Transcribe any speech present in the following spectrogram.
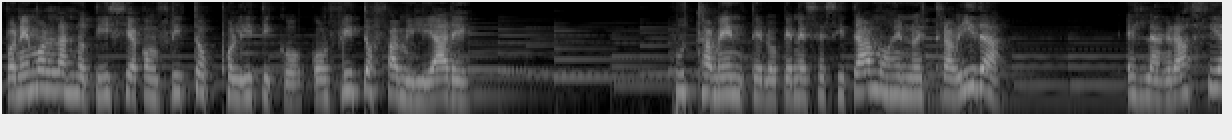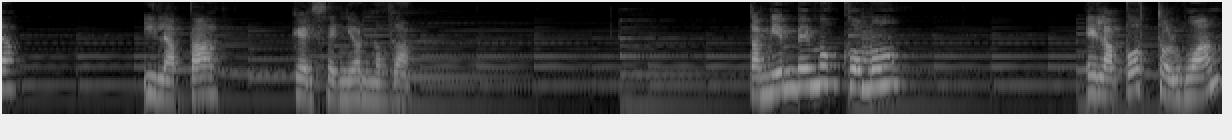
Ponemos las noticias, conflictos políticos, conflictos familiares. Justamente lo que necesitamos en nuestra vida es la gracia y la paz que el Señor nos da. También vemos cómo el apóstol Juan,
